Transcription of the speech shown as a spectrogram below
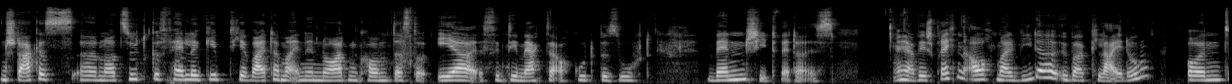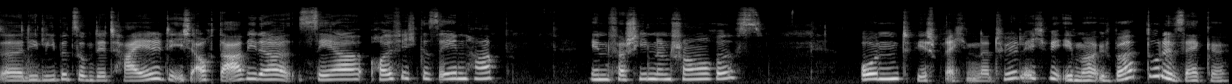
ein starkes äh, Nord-Süd-Gefälle gibt. Je weiter man in den Norden kommt, desto eher sind die Märkte auch gut besucht, wenn Schiedwetter ist. Ja, wir sprechen auch mal wieder über Kleidung und äh, die Liebe zum Detail, die ich auch da wieder sehr häufig gesehen habe in verschiedenen Genres. Und wir sprechen natürlich wie immer über Dudelsäcke.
